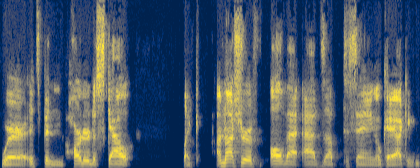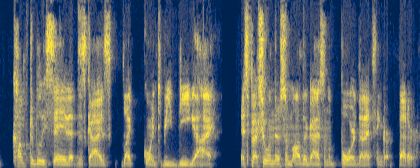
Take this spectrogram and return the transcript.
where it's been harder to scout. Like, I'm not sure if all that adds up to saying, okay, I can comfortably say that this guy's like going to be the guy, especially when there's some other guys on the board that I think are better.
